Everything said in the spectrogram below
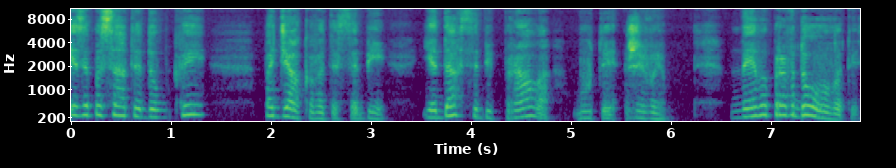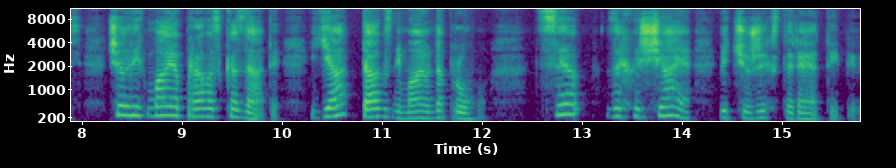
і записати думки, подякувати собі. Я дав собі право бути живим. Не виправдовуватись. Чоловік має право сказати Я так знімаю напругу. Це захищає від чужих стереотипів.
